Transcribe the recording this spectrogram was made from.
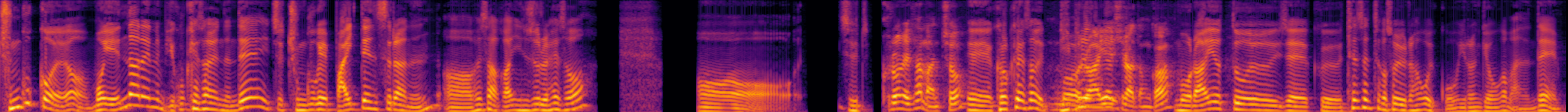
중국 거예요. 뭐 옛날에는 미국 회사였는데, 이제 중국의 바이댄스라는, 어, 회사가 인수를 해서, 어, 이제, 그런 회사 많죠. 예, 그렇게 해서 뭐, 라이엇이라던가. 뭐 라이엇도 이제 그 텐센트가 소유를 하고 있고 이런 경우가 많은데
